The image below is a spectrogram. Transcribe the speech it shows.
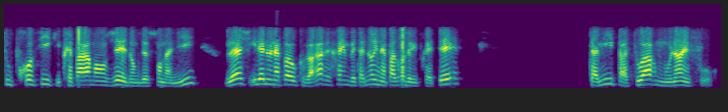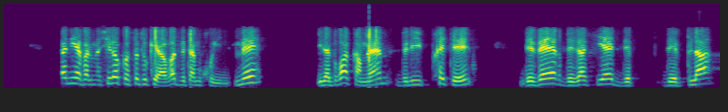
tout profit qui prépare à manger, donc de son ami, le il n'a pas au il n'a pas le droit de lui prêter Tami, passoire, moulin et four. Mais il a droit quand même de lui prêter des verres, des assiettes, des, des plats,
